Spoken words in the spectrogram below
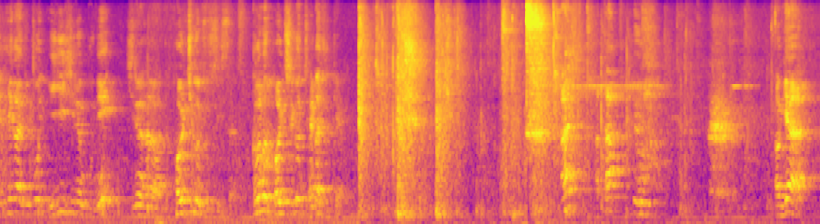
맞게 해가지고 이기시는 분이 지는 사람한테 벌칙을 줄 수 있어요. 그거는 벌칙은 제가 줄게요. 아, 아따. 어기야.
